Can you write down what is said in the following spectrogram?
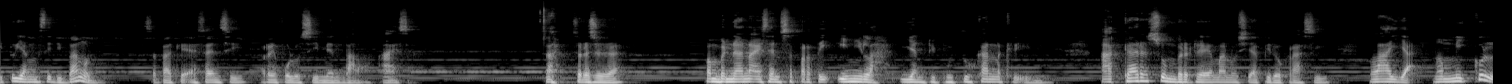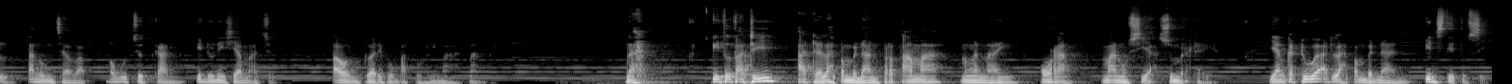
Itu yang mesti dibangun sebagai esensi revolusi mental ASN. Nah, saudara-saudara, pembenahan ASN seperti inilah yang dibutuhkan negeri ini agar sumber daya manusia birokrasi layak memikul tanggung jawab mewujudkan Indonesia maju tahun 2045 nanti. Nah, itu tadi adalah pembenahan pertama mengenai orang, manusia, sumber daya. Yang kedua adalah pembenahan institusi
